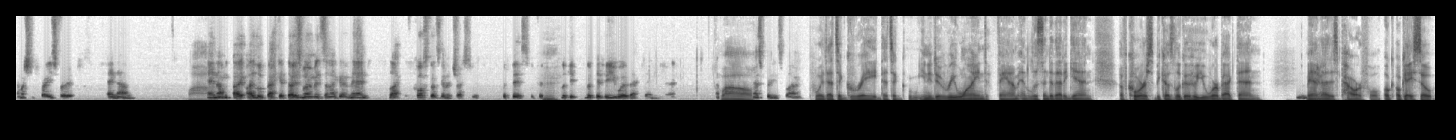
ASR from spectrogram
how much she prays for it, and um, Wow. and um, I, I look back at those moments and I go, man, like of course God's going to trust you with this because Mm. look at look at who you were back then. You know? Wow. That's pretty inspiring. Boy, that's a great. That's a. You need to rewind, fam, and listen to that again. Of course, because look at who you were back then. Man, Yeah. that is powerful. Okay, okay, so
